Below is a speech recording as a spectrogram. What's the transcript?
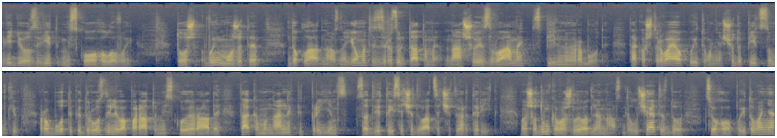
відеозвіт міського голови. Тож ви можете докладно ознайомитись з результатами нашої з вами спільної роботи. Також триває опитування щодо підсумків роботи підрозділів апарату міської ради та комунальних підприємств за 2024 рік. Ваша думка важлива для нас. Долучайтесь до цього опитування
